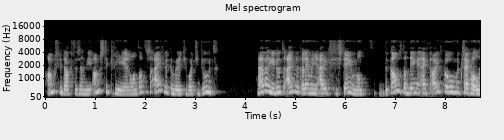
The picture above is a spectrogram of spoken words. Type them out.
angstgedachten en die angst te creëren. Want dat is eigenlijk een beetje wat je doet. Hè? Je doet het eigenlijk alleen maar in je eigen systeem. Want de kans dat dingen echt uitkomen, ik zeg al,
